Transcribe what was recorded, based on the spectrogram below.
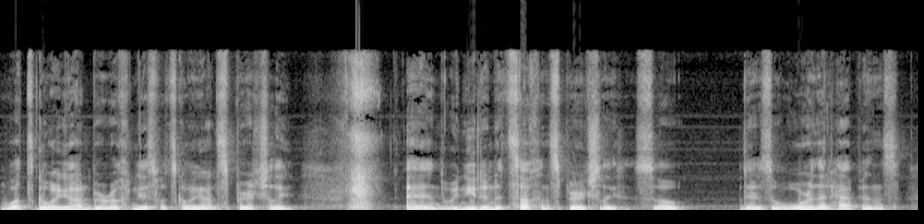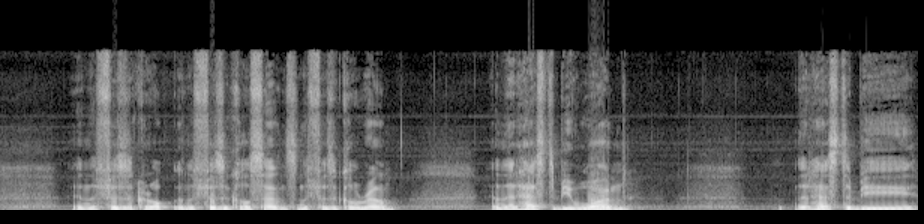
what's going on beruchnis, what's going on spiritually, and we need an nitzachon spiritually. So there's a war that happens in the physical in the physical sense in the physical realm, and that has to be won that has to be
